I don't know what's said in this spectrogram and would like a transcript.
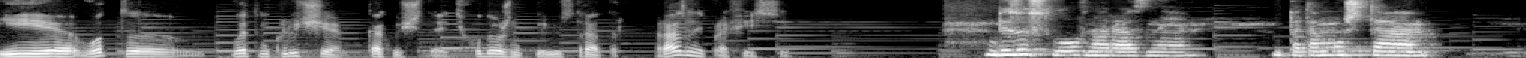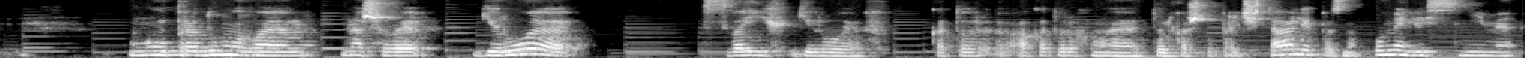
И вот э, в этом ключе, как вы считаете, художник и иллюстратор разные профессии? Безусловно, разные. Потому что мы продумываем нашего героя, своих героев, которые, о которых мы только что прочитали, познакомились с ними.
